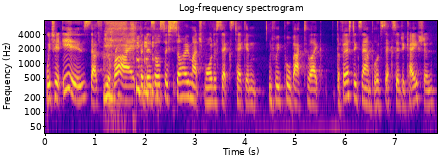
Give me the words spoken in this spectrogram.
which it is. That's you're right, but there's also so much more to sex tech. And if we pull back to like the first example of sex education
